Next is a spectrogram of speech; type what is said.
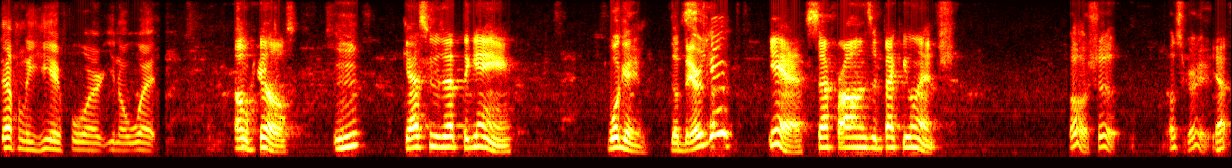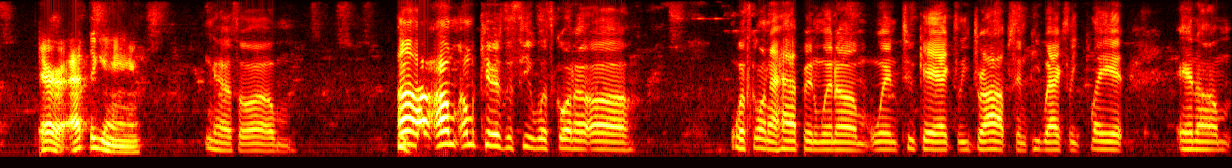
definitely here for you know what. Oh, Bills. Mhm. Guess who's at the game? what game? The Bears game? Yeah, Seth Rollins and Becky Lynch. Oh shit, that's great. Yep, they're at the game. Yeah, so um, I, I'm I'm curious to see what's gonna uh what's gonna happen when um when 2K actually drops and people actually play it, and um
